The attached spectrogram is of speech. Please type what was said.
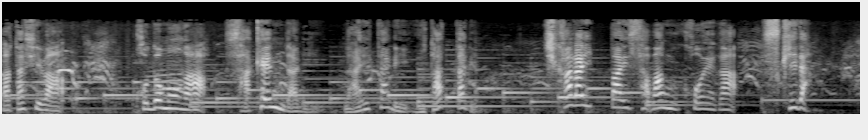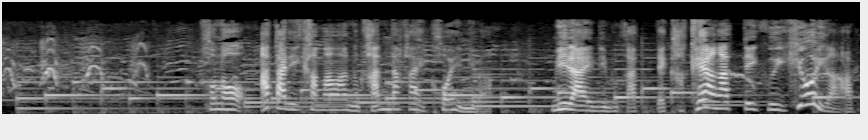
私は子供が叫んだり泣いたり歌ったり力いっぱい騒ぐ声が好きだ。この辺り構わぬ甲高い声には未来に向かって駆け上がっていく勢いがある。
